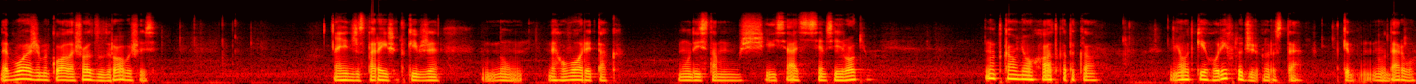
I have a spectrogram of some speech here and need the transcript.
Не боже Микола, що ти тут робиш щось? А він же старий, такий вже, ну, не говорить так. Йому десь там 60-70 років. Ну, така у нього хатка така. У нього такий горіх тут же росте. Таке, ну, дерево.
